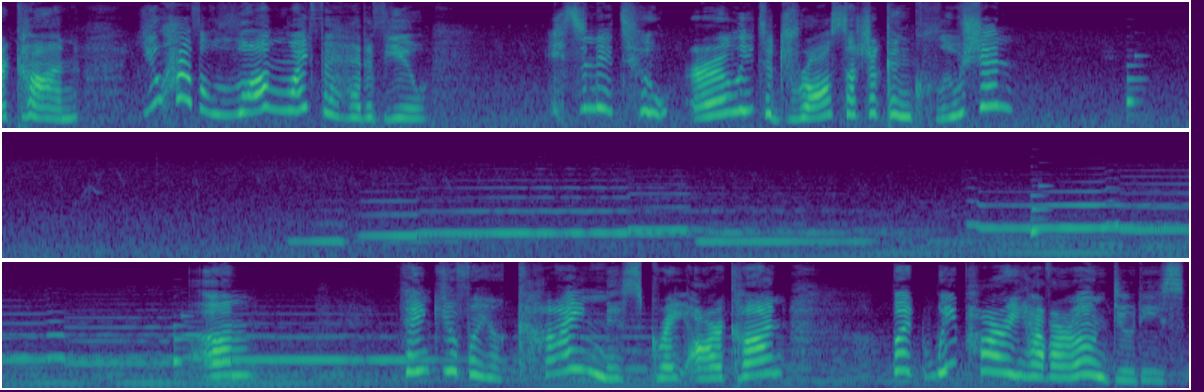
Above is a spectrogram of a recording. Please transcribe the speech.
Archon, you have a long life ahead of you. Isn't it too early to draw such a conclusion? Um, thank you for your kindness, Great Archon. But we Pari have our own duties,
